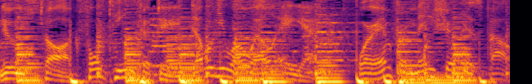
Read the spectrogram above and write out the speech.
News Talk 1450 WOL AM, where information is power.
